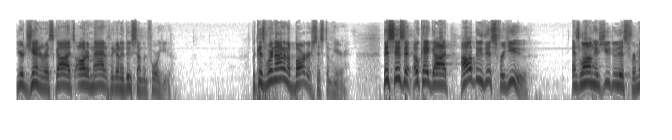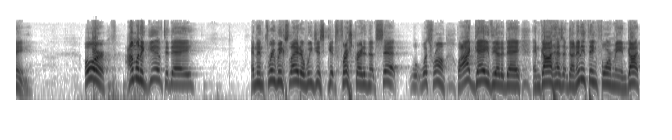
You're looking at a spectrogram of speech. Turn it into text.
you're generous, God's automatically going to do something for you. Because we're not in a barter system here. This isn't, okay, God, I'll do this for you as long as you do this for me. Or, I'm going to give today, and then three weeks later, we just get frustrated and upset. What's wrong? Well, I gave the other day, and God hasn't done anything for me, and God.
